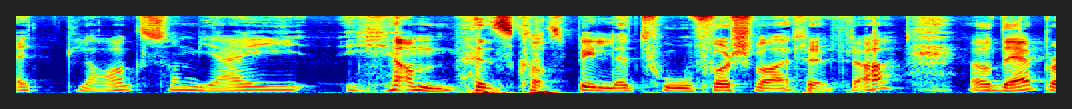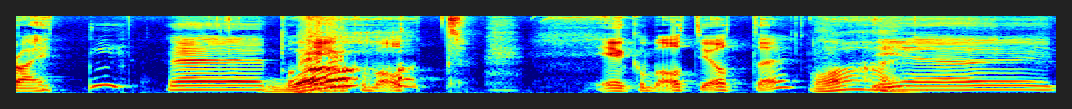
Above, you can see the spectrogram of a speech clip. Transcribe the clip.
et lag som jeg jammen skal spille to forsvarere fra, og det er Brighton. eh, på 1,8 What? 1,88. Oh, De, eh,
